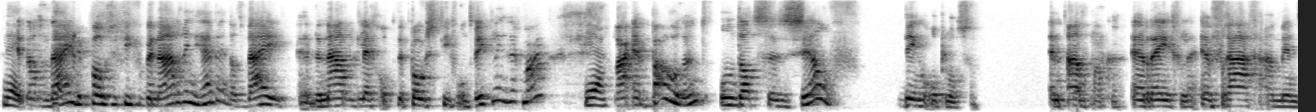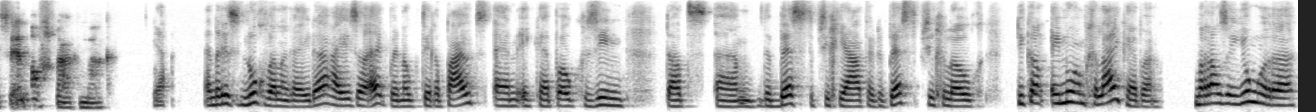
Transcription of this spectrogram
Nee, En dat wij de positieve benadering hebben. En dat wij eh, de nadruk leggen op de positieve ontwikkeling, zeg maar. ja, Maar empowerend omdat ze zelf dingen oplossen. En aanpakken en regelen en vragen aan mensen en afspraken maken. En er is nog wel een reden. Hij is al, ik ben ook therapeut en ik heb ook gezien dat ehm, de beste psychiater, de beste psycholoog, die kan enorm gelijk hebben. Maar als een jongere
